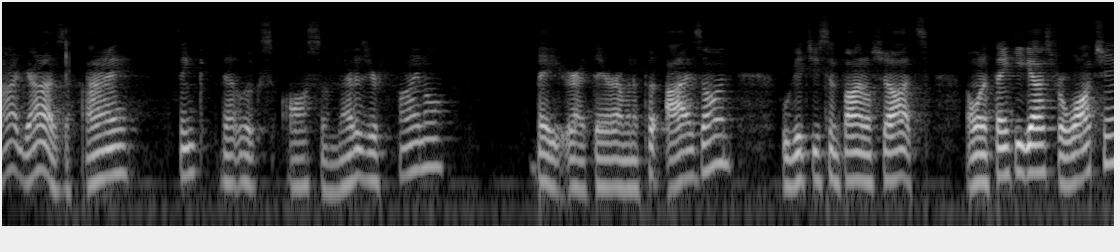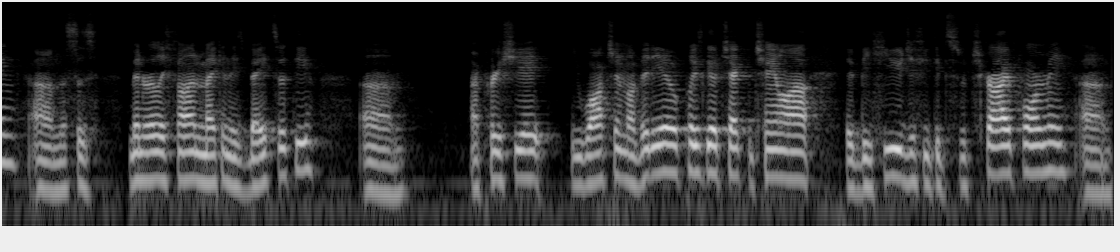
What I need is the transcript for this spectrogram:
Right, guys, I think that looks awesome. That is your final bait right there. I'm going to put eyes on. We'll get you some final shots. I want to thank you guys for watching. Um, this has been really fun making these baits with you. Um, I appreciate you watching my video. Please go check the channel out. It'd be huge if you could subscribe for me. Um,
